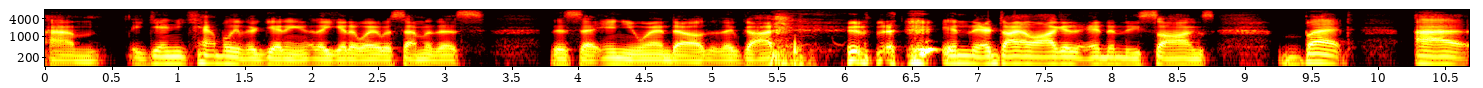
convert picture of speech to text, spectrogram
Um, again, you can't believe they're getting they get away with some of this this uh, innuendo that they've got in their dialogue and, and, in these songs. But uh,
